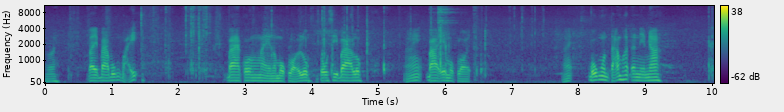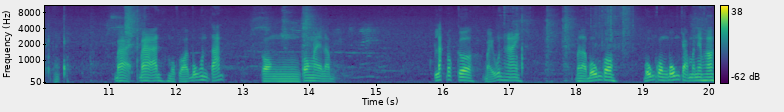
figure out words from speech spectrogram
rồi đây 347 ba con này là một loại luôn Toshiba luôn. Đấy, ba em một loại. Đấy, 4 con 8 hết anh em nha. Ba ba anh một loại 4 con 8 còn con này là lắc docker 7 con 2 và là bốn con bốn con 400 anh em ha.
